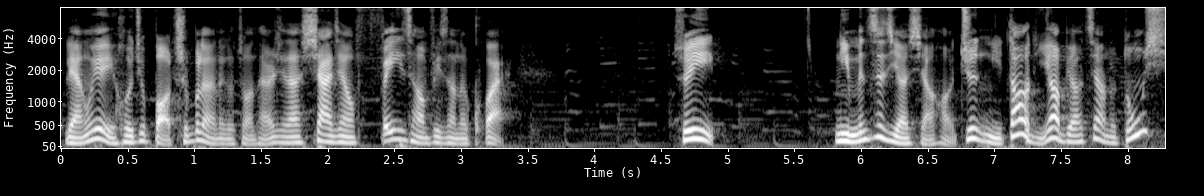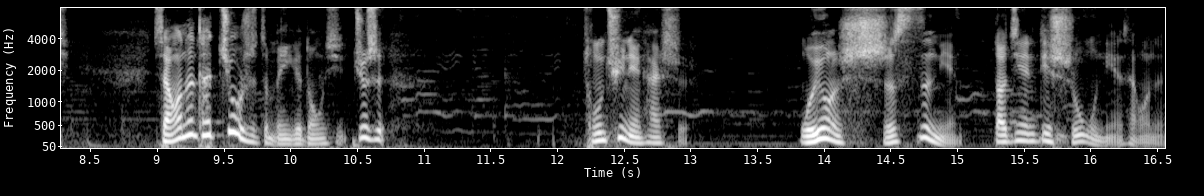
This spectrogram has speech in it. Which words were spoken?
两个月以后就保持不了那个状态，而且它下降非常非常的快。所以你们自己要想好，就是你到底要不要这样的东西？闪光灯它就是这么一个东西，就是从去年开始，我用了十四年，到今年第十五年闪光灯。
